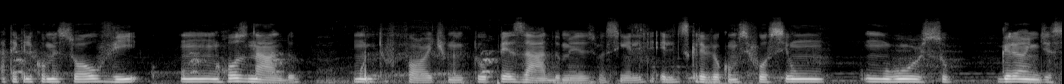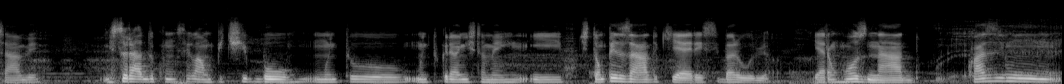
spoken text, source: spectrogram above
Até que ele começou a ouvir um rosnado muito forte, muito pesado mesmo, assim. Ele, ele descreveu como se fosse um, um urso grande, sabe? Misturado com, sei lá, um pitbull muito, muito grande também. E de tão pesado que era esse barulho. E era um rosnado, quase um,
